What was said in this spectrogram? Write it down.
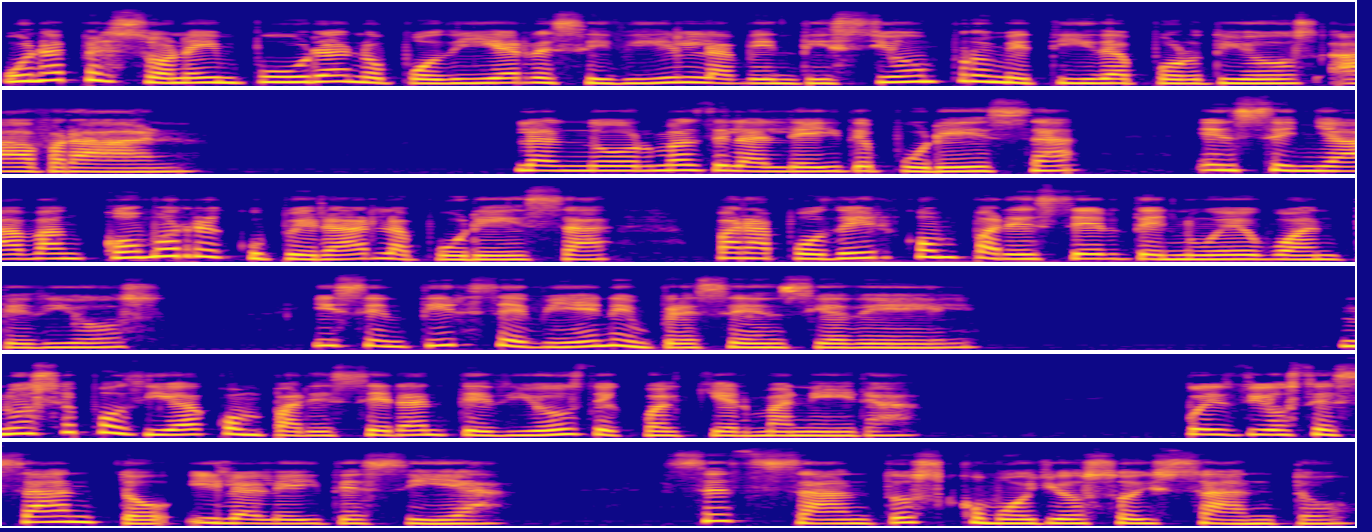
Una persona impura no podía recibir la bendición prometida por Dios a Abraham. Las normas de la ley de pureza enseñaban cómo recuperar la pureza para poder comparecer de nuevo ante Dios y sentirse bien en presencia de Él. No se podía comparecer ante Dios de cualquier manera, pues Dios es santo y la ley decía, Sed santos como yo soy santo.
